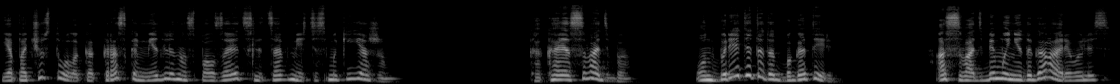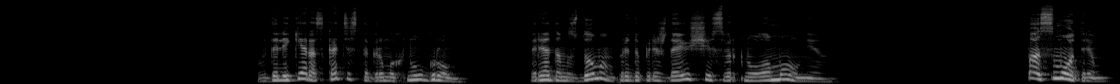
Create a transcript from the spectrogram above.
Я почувствовала, как краска медленно сползает с лица вместе с макияжем. Какая свадьба? Он бредит этот богатырь. О свадьбе мы не договаривались. Вдалеке раскатисто громыхнул гром. Рядом с домом предупреждающе сверкнула молния. Посмотрим.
